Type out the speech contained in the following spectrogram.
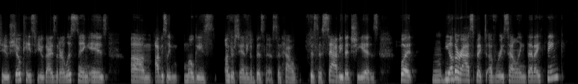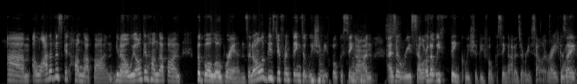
to showcase for you guys that are listening is um, obviously Mogi's understanding of business and how business savvy that she is. But mm-hmm. the other aspect of reselling that I think um, a lot of us get hung up on. You know, we all get hung up on the Bolo brands and all of these different things that we should be mm-hmm. focusing mm-hmm. on as a reseller, or that we think we should be focusing on as a reseller, right? Because right,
